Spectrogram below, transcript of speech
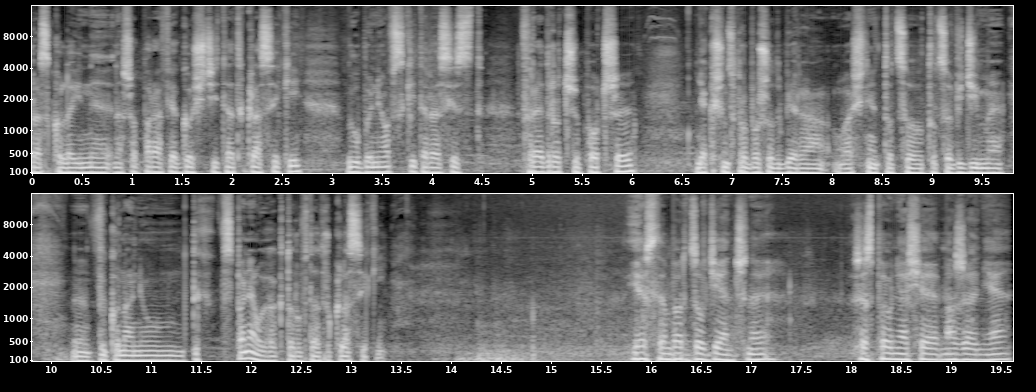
Po raz kolejny nasza parafia gości Teatr Klasyki. Był Beniowski, teraz jest Fredro 3 po 3. Jak ksiądz proboszcz odbiera właśnie to co, to, co widzimy w wykonaniu tych wspaniałych aktorów Teatru Klasyki? Jestem bardzo wdzięczny, że spełnia się marzenie.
